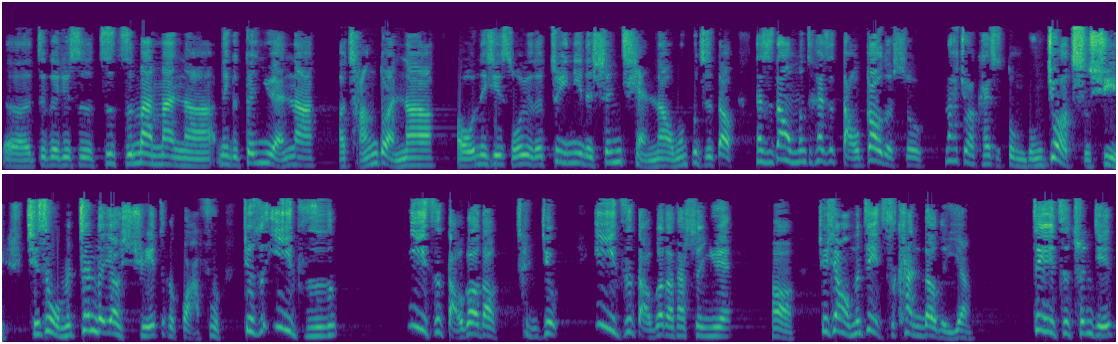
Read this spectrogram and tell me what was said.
呃，这个就是枝枝蔓蔓呐，那个根源呐，啊，长短呐，哦，那些所有的罪孽的深浅呐，我们不知道。但是当我们开始祷告的时候，那就要开始动工，就要持续。其实我们真的要学这个寡妇，就是一直一直祷告到成就，一直祷告到他伸冤啊。就像我们这次看到的一样，这一次春节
